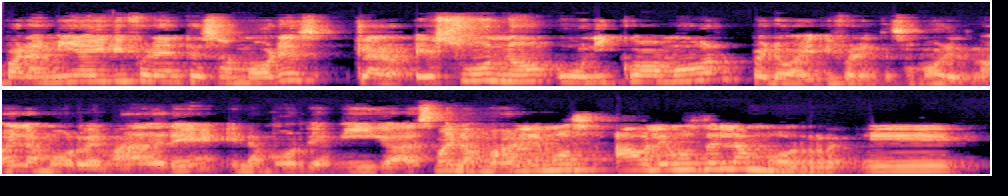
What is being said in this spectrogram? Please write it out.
para mí hay diferentes amores. Claro, es uno único amor, pero hay diferentes amores, ¿no? El amor de madre, el amor de amigas. Bueno, hablemos, hablemos del amor eh,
